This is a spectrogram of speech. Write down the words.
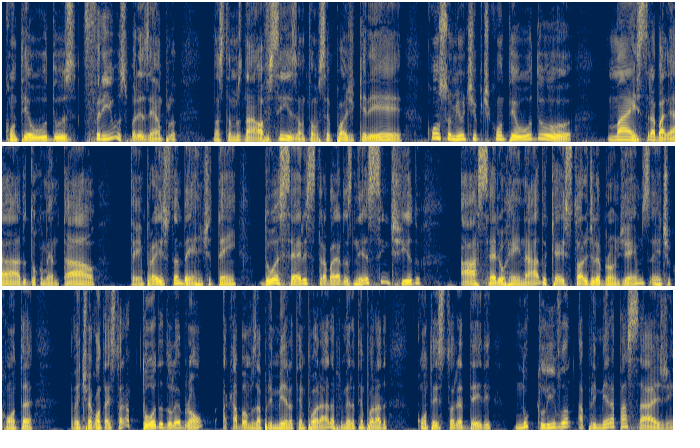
conteúdos frios, por exemplo nós estamos na off-season, então você pode querer consumir um tipo de conteúdo mais trabalhado, documental. Tem para isso também. A gente tem duas séries trabalhadas nesse sentido. A série O Reinado, que é a história de LeBron James. A gente conta, a gente vai contar a história toda do LeBron. Acabamos a primeira temporada. A primeira temporada conta a história dele no Cleveland, a primeira passagem.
